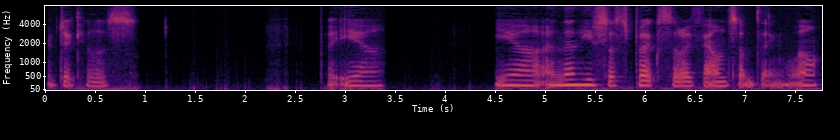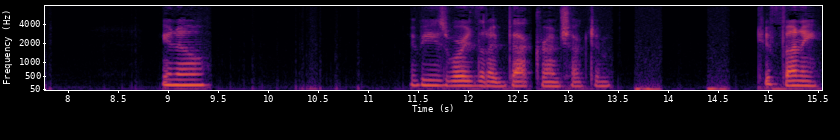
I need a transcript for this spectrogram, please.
Ridiculous. But yeah. Yeah, and then he suspects that I found something. Well, you know, maybe he's worried that I background checked him. Too funny.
